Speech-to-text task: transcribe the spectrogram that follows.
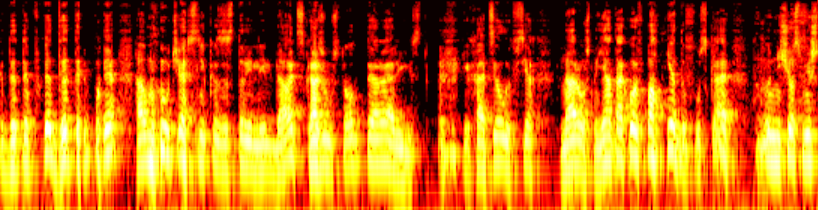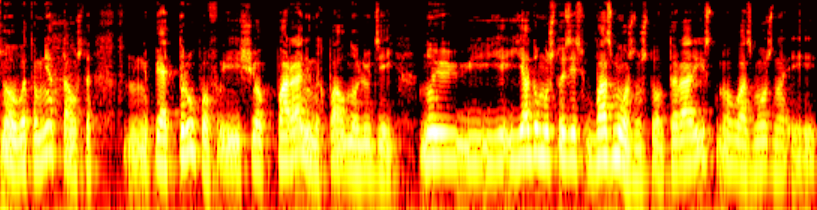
ДТП, ДТП, а мы участника застрелили. Давайте скажем, что он террорист. И хотел их всех нарочно. Я такое вполне допускаю. Ну, ничего смешного в этом нет, потому что пять трупов и еще пораненых полно людей. Ну, я думаю, что здесь возможно, что он террорист, но возможно и,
